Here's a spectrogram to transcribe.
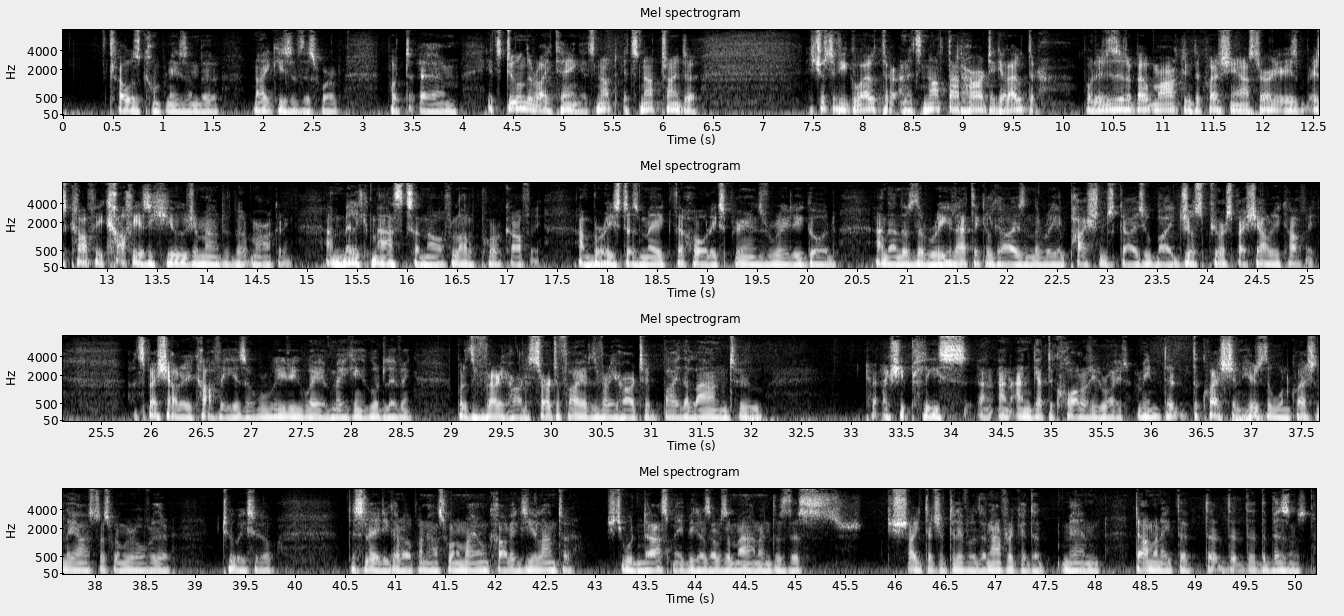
clothes companies and the Nikes of this world. But um, it's doing the right thing. It's not. It's not trying to. It's just if you go out there, and it's not that hard to get out there. But is it about marketing? The question you asked earlier is: Is coffee? Coffee is a huge amount about marketing, and milk masks an awful lot of poor coffee. And baristas make the whole experience really good and then there's the real ethical guys and the real passionate guys who buy just pure specialty coffee. And specialty coffee is a really way of making a good living, but it's very hard to certify it. It's very hard to buy the land to actually police and, and, and get the quality right. I mean, the the question here's the one question they asked us when we were over there two weeks ago. This lady got up and asked one of my own colleagues, Yolanta. She wouldn't ask me because I was a man, and there's this shite that you have to live with in Africa that men dominate the, the, the, the business.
